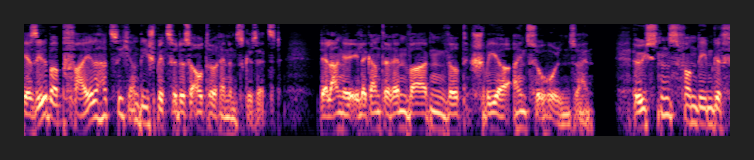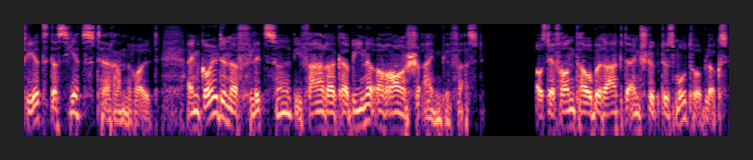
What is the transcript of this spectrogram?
Der Silberpfeil hat sich an die Spitze des Autorennens gesetzt. Der lange, elegante Rennwagen wird schwer einzuholen sein. Höchstens von dem Gefährt, das jetzt heranrollt. Ein goldener Flitzer, die Fahrerkabine orange eingefasst. Aus der Fronthaube ragt ein Stück des Motorblocks.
